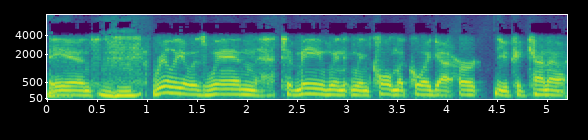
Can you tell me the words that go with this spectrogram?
And mm-hmm. really, it was when, to me, when when Colt McCoy got hurt, you could kind of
